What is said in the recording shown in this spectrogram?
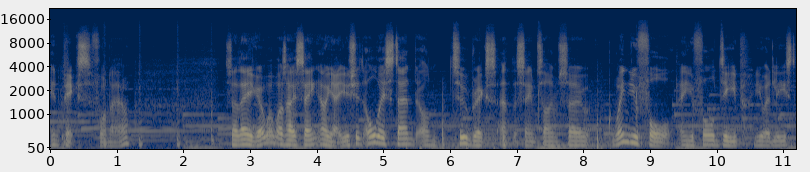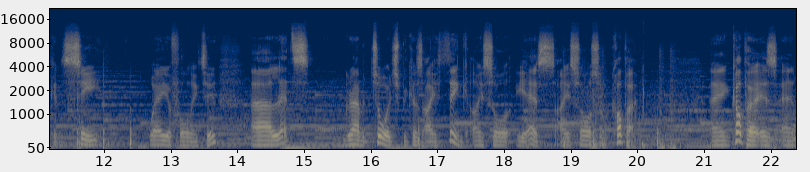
in picks for now. So there you go. What was I saying? Oh yeah, you should always stand on two bricks at the same time. So when you fall and you fall deep, you at least can see where you're falling to. Uh, let's grab a torch because I think I saw, yes, I saw some copper. And copper is an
